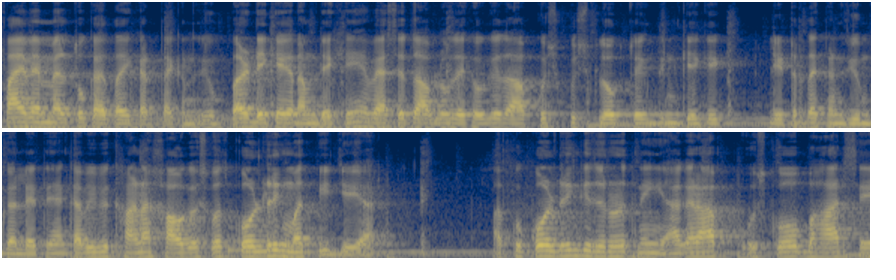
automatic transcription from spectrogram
five M तो करता ही करता है कंज्यूम पर डे के अगर हम देखें, वैसे तो आप लोग देखोगे तो आप कुछ कुछ लोग तो एक दिन के एक एक लीटर तक कंज्यूम कर लेते हैं। कभी भी खाना खाओगे, उसके बाद कोल्ड ड्रिंक मत पीजिए यार। आपको कोल्ड ड्रिंक की ज़रूरत नहीं है। अगर आप उसको बाहर से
